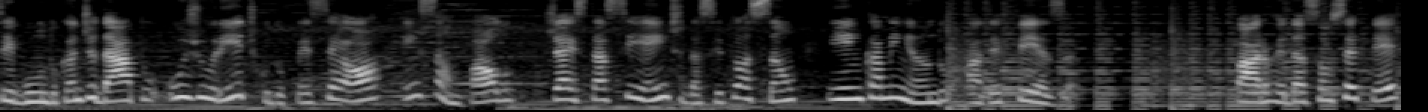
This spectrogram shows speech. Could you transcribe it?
Segundo o candidato, o jurídico do PCO, em São Paulo, já está ciente da situação e encaminhando a defesa. Para o Redação CT,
